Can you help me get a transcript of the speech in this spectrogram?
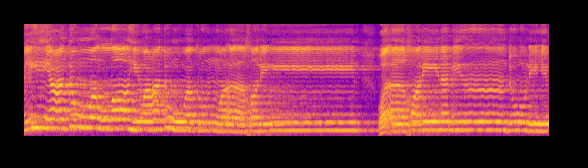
به عدو الله وعدوكم وآخرين وآخرين من دونهم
